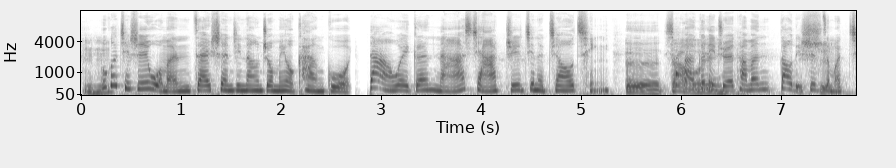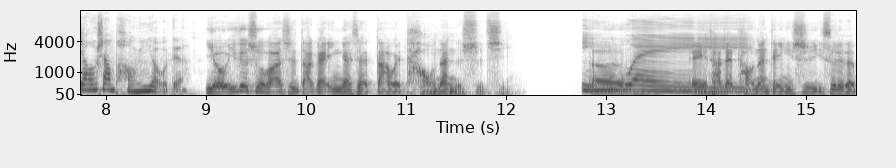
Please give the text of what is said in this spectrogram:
嗯不过，其实我们在圣经当中没有看过大卫跟拿辖之间的交情。呃，大夏凡哥，你卫觉得他们到底是是怎么交上朋友的？有一个说法是，大概应该是在大卫逃难的时期。因为哎、他在逃难，等于是以色列的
